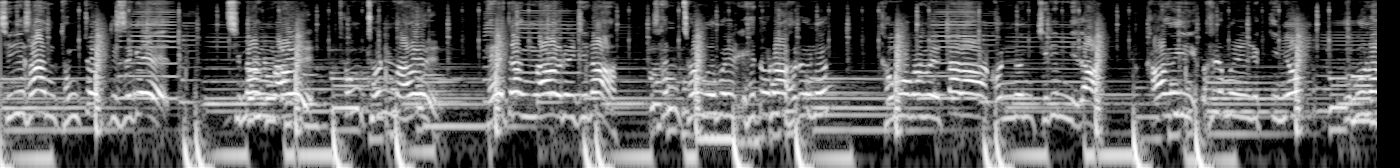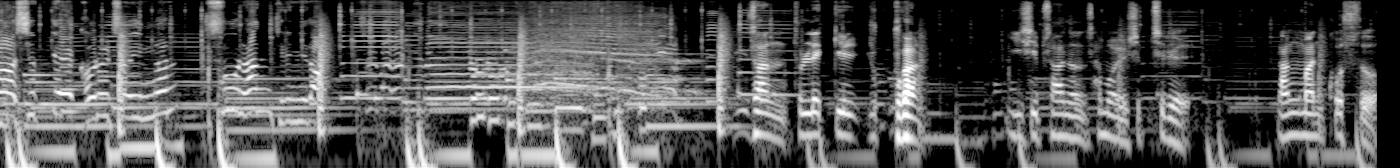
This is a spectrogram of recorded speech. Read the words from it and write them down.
지리산 동쪽 기슭에 지망마을, 평촌마을, 대장마을을 지나 산청읍을 해돌아 흐르는 경호강을 따라 걷는 길입니다. 강의 흐름을 느끼며 누구나 쉽게 걸을 수 있는 순한 길입니다. 출발합니다. 이산 둘레길 6구간 24년 3월 17일 낭만 코스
